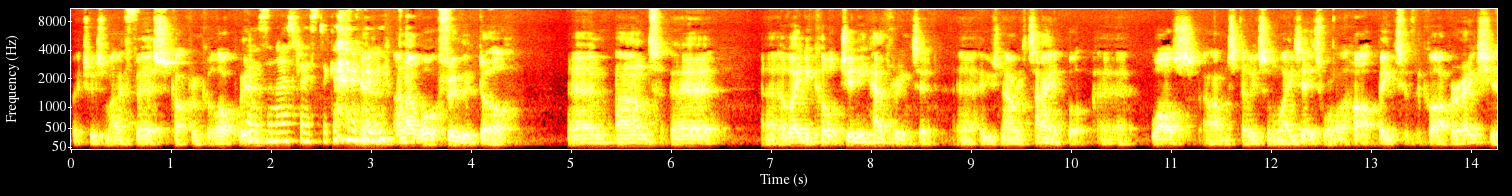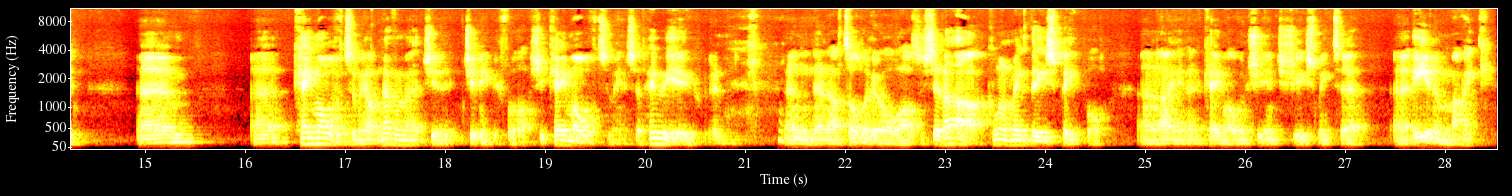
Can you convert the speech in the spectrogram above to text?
which was my first Cochrane Colloquium. It was a nice place to go. Yeah, and I walked through the door, um, and uh, a lady called Jini Hetherington, uh, who's now retired but uh, was, and still in some ways is, one of the heartbeats of the collaboration, um, uh, came over to me. I've never met Jini, Jini before. She came over to me and said, Who are you? And, and then I told her who I was. She said, Ah, come and meet these people. And I uh, came over and she introduced me to uh, Ian and Mike.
